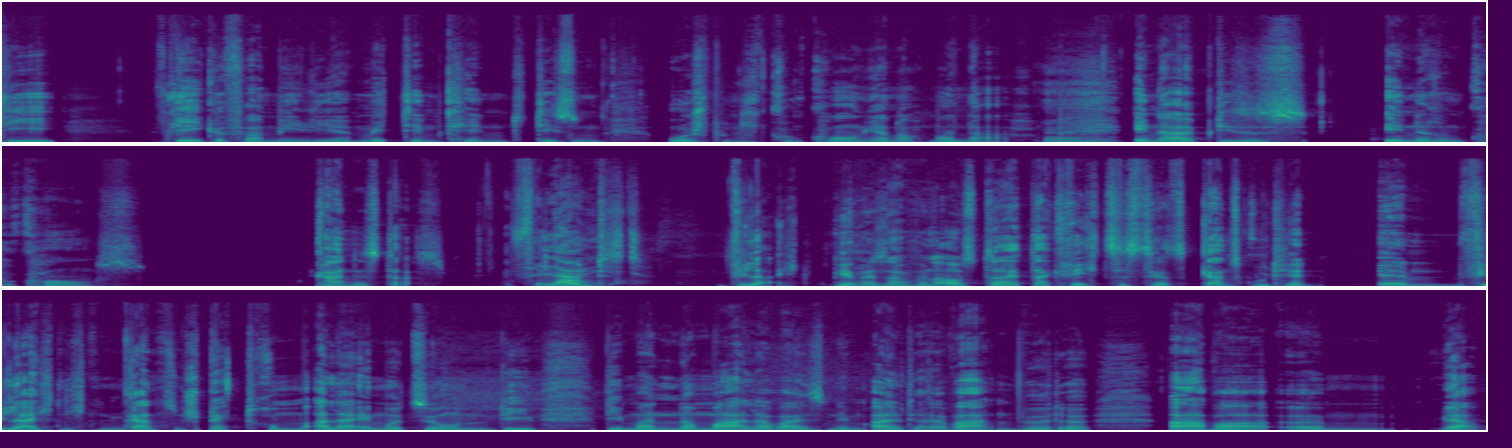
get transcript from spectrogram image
die Pflegefamilie mit dem Kind diesen ursprünglichen Kokon ja nochmal nach. Mhm. Innerhalb dieses inneren Kokons kann es das. Vielleicht. Vielleicht. Gehen wir jetzt Mhm. davon aus, da, da kriegt es jetzt ganz gut hin. Ähm, vielleicht nicht im ganzen Spektrum aller Emotionen, die, die man normalerweise in dem Alter erwarten würde, aber ähm, ja,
